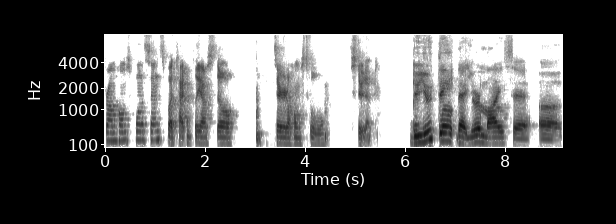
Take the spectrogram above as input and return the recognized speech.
from homeschool in a sense, but technically I was still considered a homeschool student. Do you think that your mindset of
